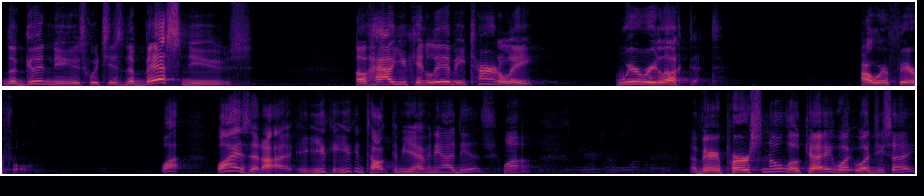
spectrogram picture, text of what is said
the good news, which is the best news of how you can live eternally, we're reluctant or we're fearful. Why, why is that? I, you, can, you can talk to me. You have any ideas? Why? A very personal, okay. What did you say?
